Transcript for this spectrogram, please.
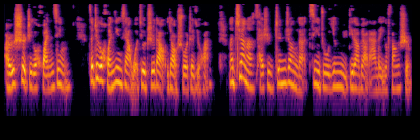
而是这个环境。在这个环境下，我就知道要说这句话。那这呢，才是真正的记住英语地道表达的一个方式。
